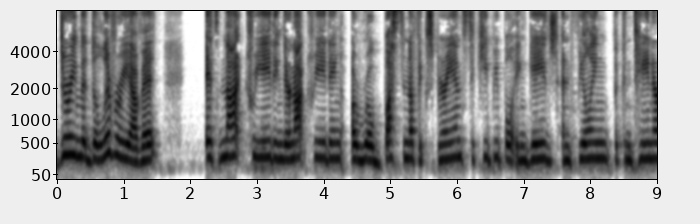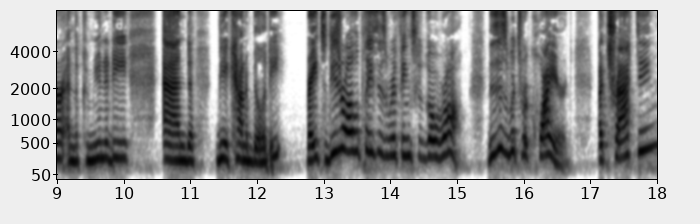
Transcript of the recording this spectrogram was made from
during the delivery of it, it's not creating, they're not creating a robust enough experience to keep people engaged and feeling the container and the community and the accountability, right? So these are all the places where things could go wrong. This is what's required. Attracting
